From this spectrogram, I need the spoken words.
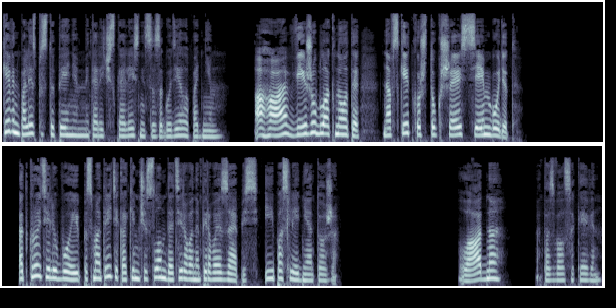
Кевин полез по ступеням, металлическая лестница загудела под ним. «Ага, вижу блокноты. Навскидку штук шесть-семь будет. Откройте любой и посмотрите, каким числом датирована первая запись, и последняя тоже. «Ладно», — отозвался Кевин.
